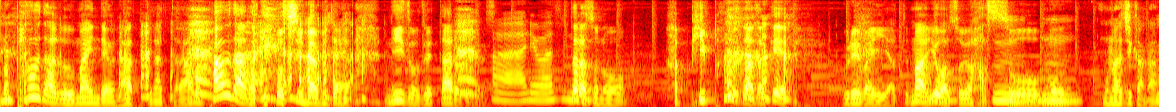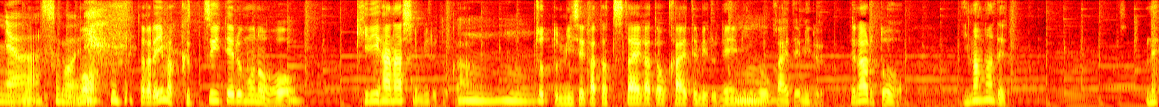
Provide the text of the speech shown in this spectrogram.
のパウダーがうまいんだよなってなったらあのパウダーだけ欲しいなみたいなニーズも絶対あるわけですあありますね。ただそのハッピーパウダーだけ売ればいいやってまあ要はそういう発想うんも同じかなと思うんですけども、だから今くっついてるものを切り離してみるとか、うんうん。ちょっと見せ方伝え方を変えてみるネーミングを変えてみる、ってなると今までね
